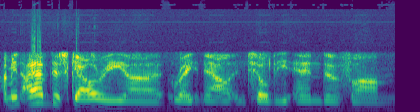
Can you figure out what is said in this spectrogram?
I mean, I have this gallery uh, right now until the end of um,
